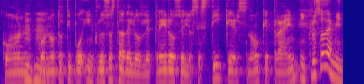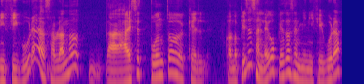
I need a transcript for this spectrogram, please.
con, con, otro tipo, incluso hasta de los letreros y los stickers, ¿no? Que traen. Incluso de minifiguras, hablando a ese punto que cuando piensas en Lego, piensas en minifigura,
